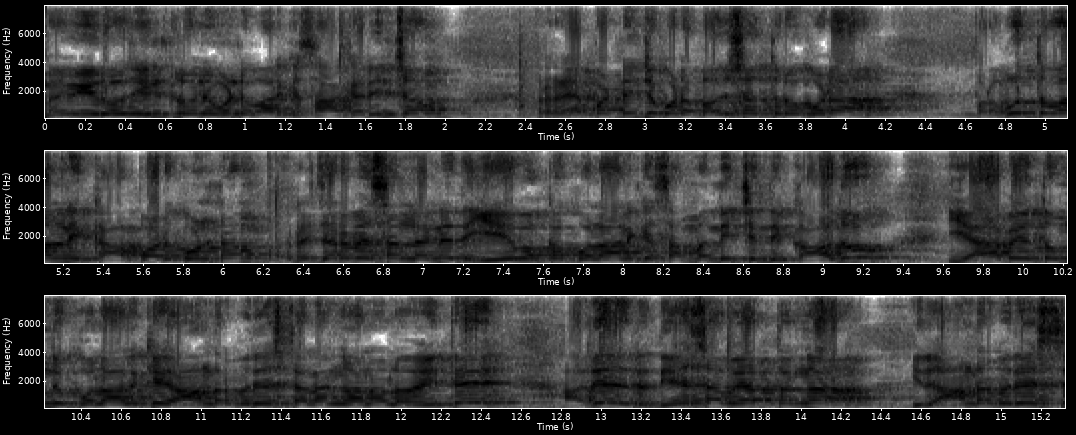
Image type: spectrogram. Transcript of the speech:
మేము ఈరోజు ఇంట్లోనే ఉండి వారికి సహకరించాం. రేపటి నుంచి కూడా భవిష్యత్తులో కూడా ప్రభుత్వాలని కాపాడుకుంటాం. రిజర్వేషన్లు అనేది ఏ ఒక్క కులానికి సంబంధించింది కాదు. యాభై తొమ్మిది కులాలకి ఆంధ్రప్రదేశ్ తెలంగాణలో అయితే అదే దేశవ్యాప్తంగా ఇది ఆంధ్రప్రదేశ్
